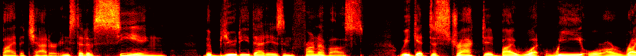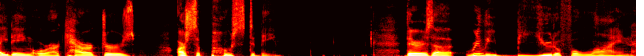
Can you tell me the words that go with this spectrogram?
by the chatter. Instead of seeing the beauty that is in front of us, we get distracted by what we or our writing or our characters are supposed to be. There is a really beautiful line.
